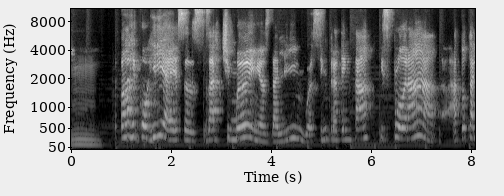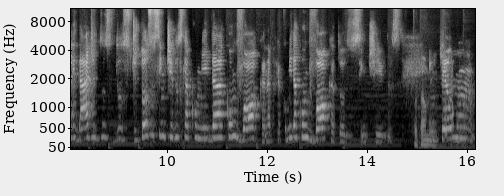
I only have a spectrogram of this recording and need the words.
hum. Ela recorria a essas artimanhas da língua, assim, para tentar explorar a totalidade dos, dos, de todos os sentidos que a comida convoca, né? Porque a comida convoca todos os sentidos. Totalmente. Então,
